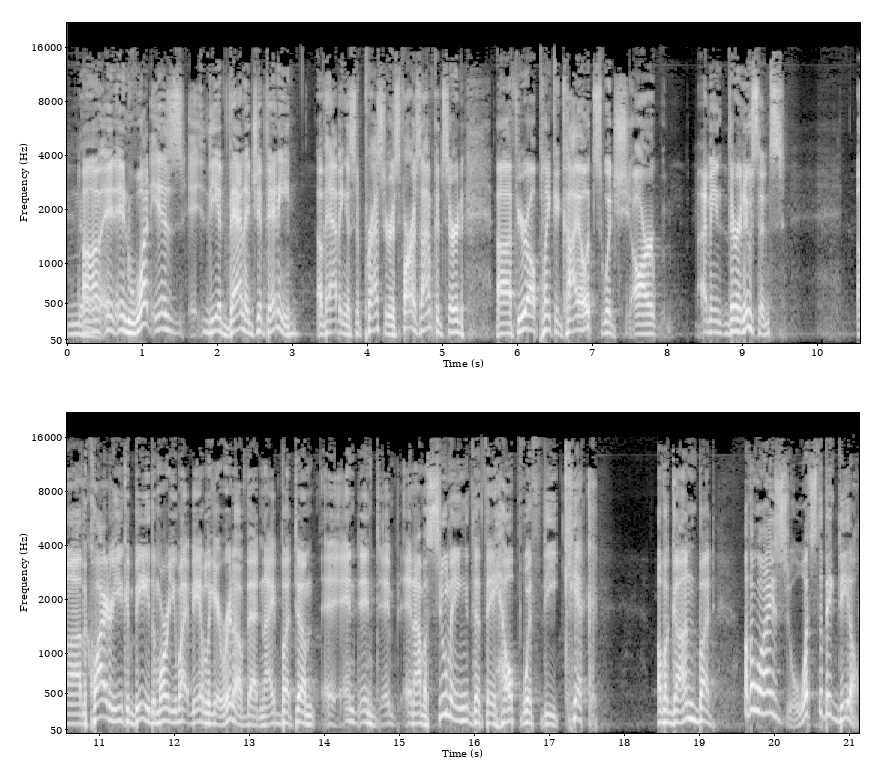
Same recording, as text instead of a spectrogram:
No. Uh, and, and what is the advantage, if any, of having a suppressor? As far as I'm concerned, uh, if you're out plinking coyotes, which are, I mean, they're a nuisance. Uh, the quieter you can be, the more you might be able to get rid of that night. But um, and and and I'm assuming that they help with the kick of a gun. But otherwise, what's the big deal?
